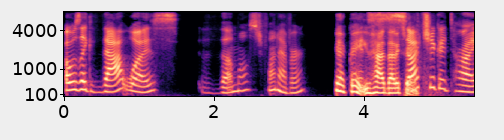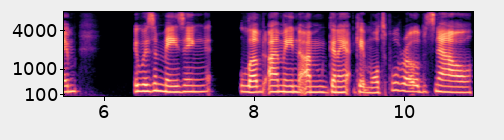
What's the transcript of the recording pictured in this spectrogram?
I was like, that was the most fun ever. Yeah, great. You had that experience. Such a good time. It was amazing. Loved. I mean, I'm gonna get multiple robes now.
